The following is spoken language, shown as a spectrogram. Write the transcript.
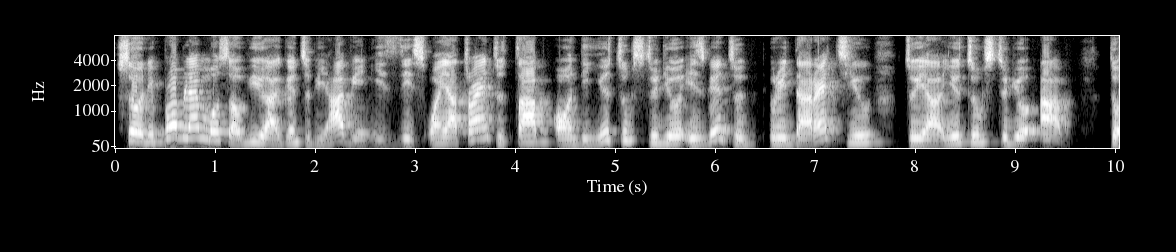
So the problem most of you are going to be having is this. When you're trying to tap on the YouTube Studio, it's going to redirect you to your YouTube Studio app. To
